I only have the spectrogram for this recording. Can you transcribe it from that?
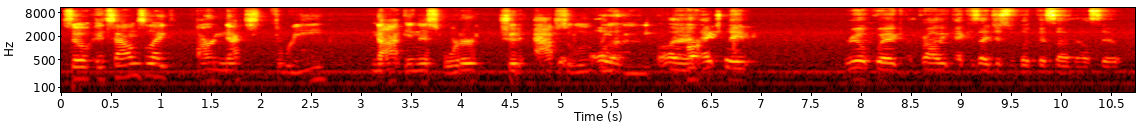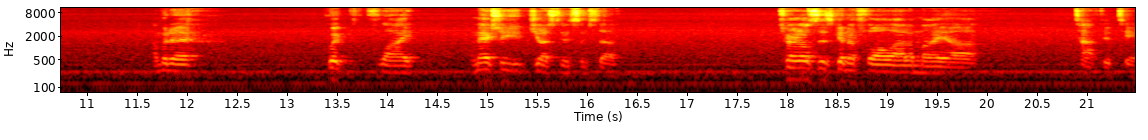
so it sounds like our next three, not in this order, should absolutely be. Actually, real quick, I'm probably because I just looked this up also. I'm gonna quick fly. I'm actually adjusting some stuff. Eternals is gonna fall out of my uh, top 15.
